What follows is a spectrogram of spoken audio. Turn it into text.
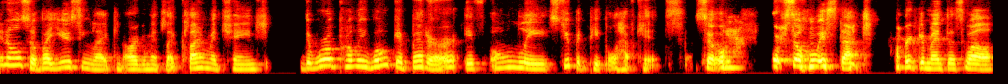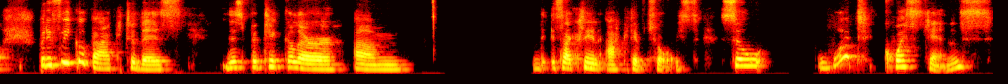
And also, by using like an argument like climate change, the world probably won't get better if only stupid people have kids. So yeah. there's always that argument as well. But if we go back to this, this particular, um, it's actually an active choice. So, what questions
